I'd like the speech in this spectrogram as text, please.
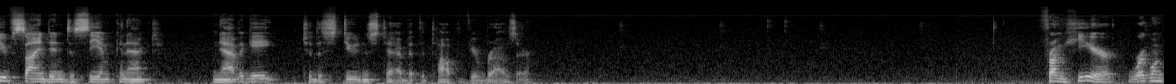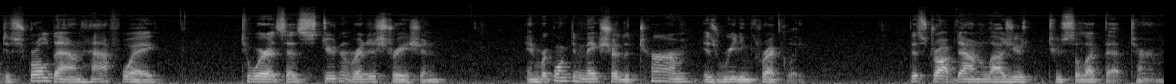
you've signed in to CM Connect, navigate to the Students tab at the top of your browser. From here, we're going to scroll down halfway to where it says Student Registration, and we're going to make sure the term is reading correctly. This drop down allows you to select that term.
